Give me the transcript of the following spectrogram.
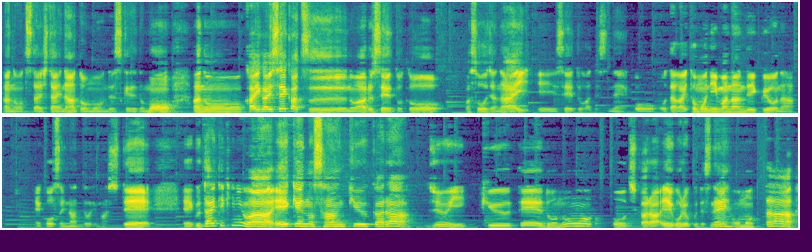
あの、お伝えしたいなと思うんですけれども、あの、海外生活のある生徒と、まあ、そうじゃない、生徒がですね、こう、お互い共に学んでいくような、コースになっておりまして、え具体的には英検の3級から準1級程度の力、英語力ですね、を持った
